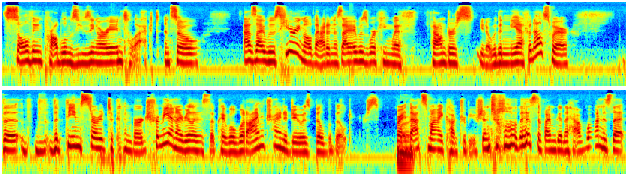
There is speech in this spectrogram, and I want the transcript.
solving problems using our intellect. And so as i was hearing all that and as i was working with founders you know within ef and elsewhere the the themes started to converge for me and i realized okay well what i'm trying to do is build the builders right, Right. that's my contribution to all of this if i'm going to have one is that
